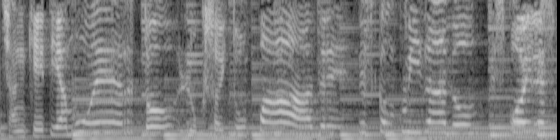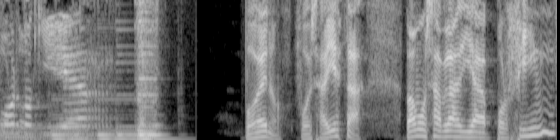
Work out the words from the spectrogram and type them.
Chanquete ha muerto, Luke soy tu padre, ves con cuidado, spoilers por doquier. Bueno, pues ahí está. Vamos a hablar ya por fin,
